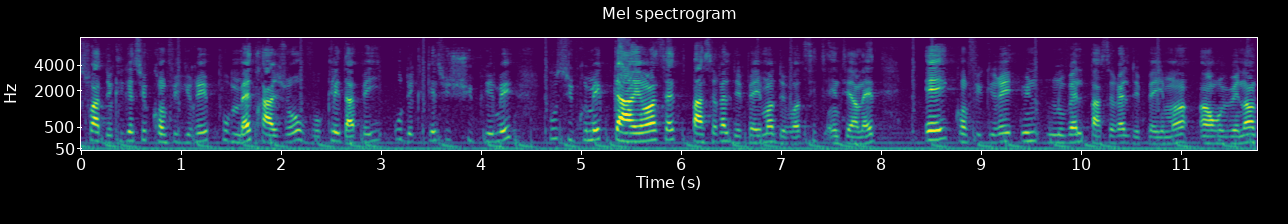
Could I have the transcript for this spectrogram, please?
soit de cliquer sur Configurer pour mettre à jour vos clés d'API ou de cliquer sur Supprimer pour supprimer carrément cette passerelle de paiement de votre site internet et configurer une nouvelle passerelle de paiement en revenant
